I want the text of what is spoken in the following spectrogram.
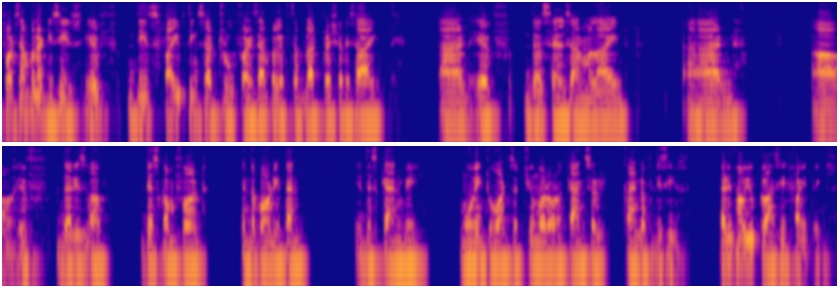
for example a disease if these five things are true for example if the blood pressure is high and if the cells are malign and uh, if there is a discomfort in the body then this can be moving towards a tumor or a cancer kind of disease. That is how you classify things.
